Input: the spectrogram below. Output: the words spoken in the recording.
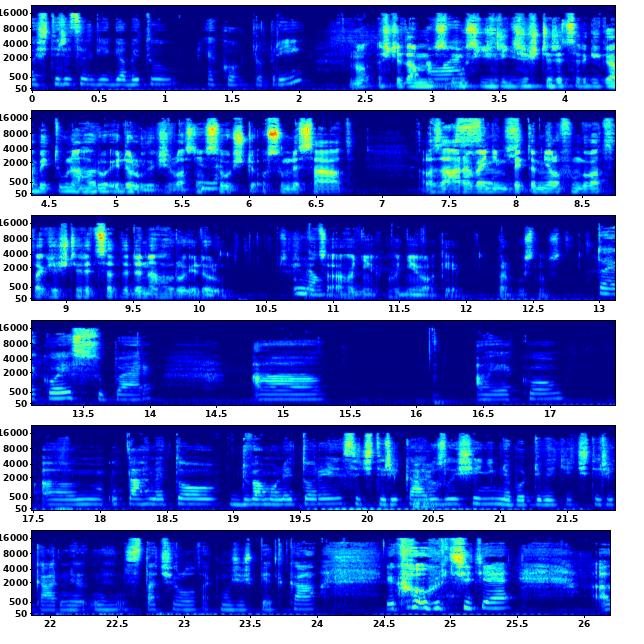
eh, 40 gigabitů jako dobrý. No, ještě tam ale... musíš říct, že 40 gigabitů nahoru i dolů, takže vlastně no. součtu 80, ale zároveň Souč... by to mělo fungovat tak, že 40 jde nahoru i dolů, což no. je docela hodně, hodně velký propustnost. To jako je super a, a jako um, utáhne to dva monitory se 4K mm-hmm. rozlišením, nebo kdyby ti 4K nestačilo, tak můžeš 5K. Jako určitě uh,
